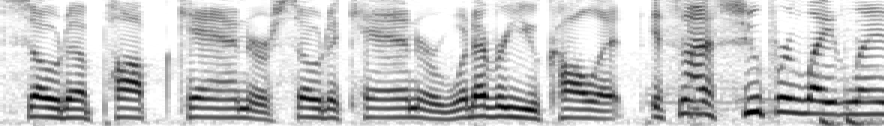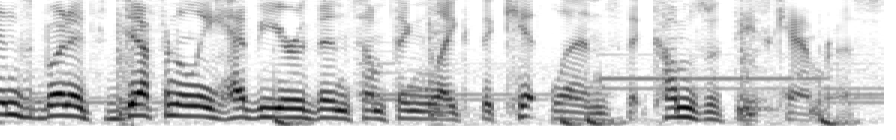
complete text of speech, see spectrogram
soda pop can, or soda can, or whatever you call it. It's not a super light lens, but it's definitely heavier than something like the kit lens that comes with these cameras.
